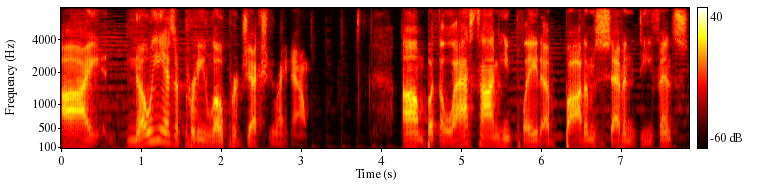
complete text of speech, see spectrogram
I know he has a pretty low projection right now. Um, but the last time he played a bottom seven defense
